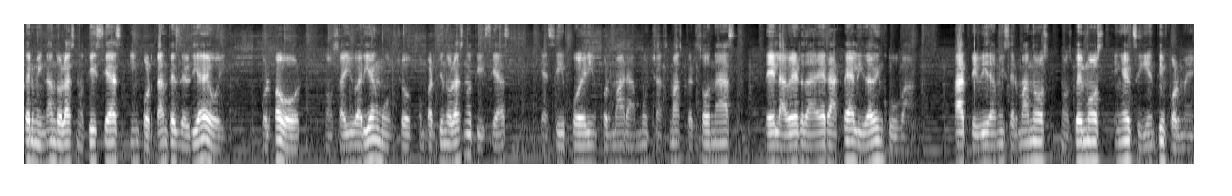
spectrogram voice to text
terminando las noticias importantes del día de hoy. Por favor, nos ayudarían mucho compartiendo las noticias y así poder informar a muchas más personas de la verdadera realidad en Cuba. Patria mis hermanos, nos vemos en el siguiente informe.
